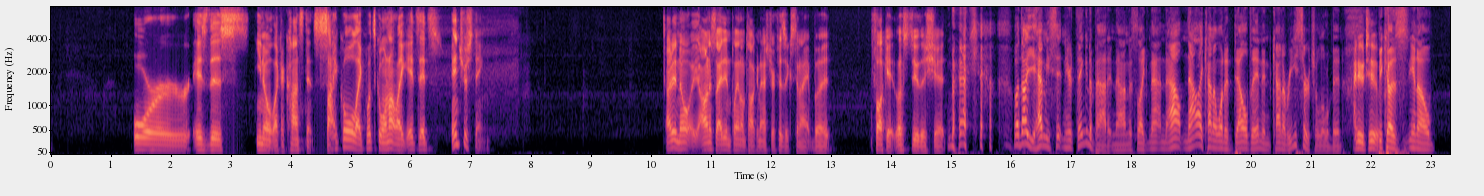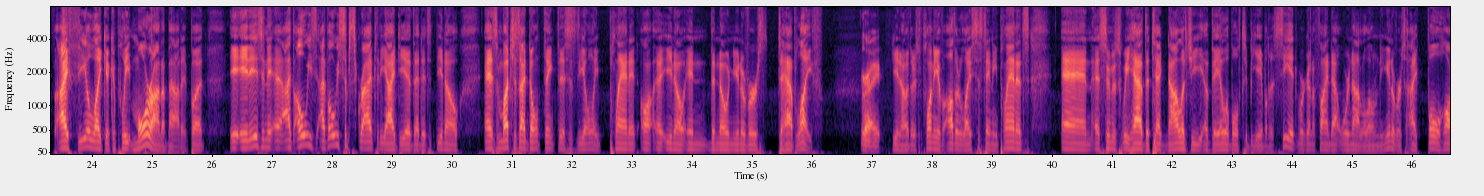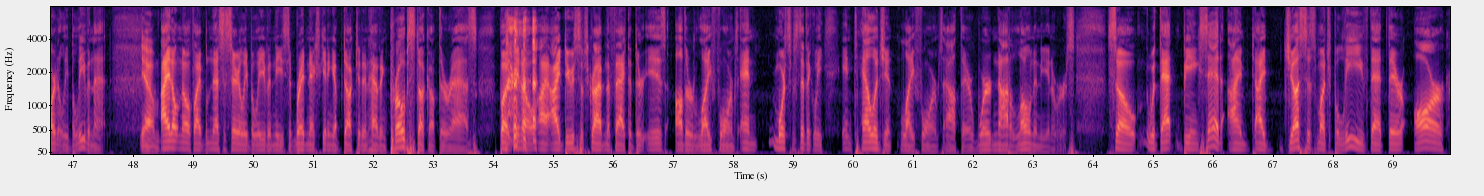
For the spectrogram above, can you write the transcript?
Or is this, you know, like a constant cycle? Like what's going on? Like it's it's interesting. I didn't know. Honestly, I didn't plan on talking astrophysics tonight, but fuck it, let's do this shit. well, now you have me sitting here thinking about it now, and it's like now, now, now I kind of want to delve in and kind of research a little bit I do too. because you know I feel like a complete moron about it, but it, it isn't. I've always, I've always subscribed to the idea that it's you know, as much as I don't think this is the only planet, uh, you know, in the known universe to have life. right. You know, there's plenty of other life-sustaining planets, and as soon as we have the technology available to be able to see it, we're going to find out we're not alone in the universe. I full-heartedly believe in that. Yeah. I don't know if I necessarily believe in these rednecks getting abducted and having probes stuck up their ass, but you know, I, I do subscribe in the fact that there is other life forms, and more specifically, intelligent life forms out there. We're not alone in the universe. So, with that being said, I I just as much believe that there are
